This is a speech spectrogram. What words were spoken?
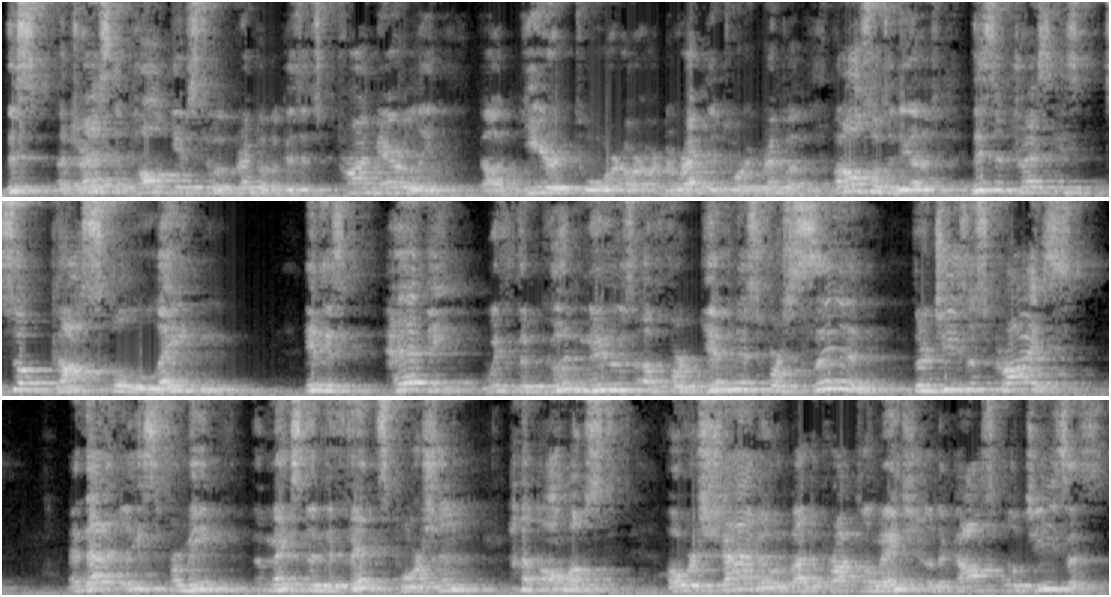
This address that Paul gives to Agrippa, because it's primarily uh, geared toward or, or, directed toward Agrippa, but also to the others, this address is so gospel laden. It is heavy with the good news of forgiveness for sin through Jesus Christ. And that, at least for me, makes the defense portion almost overshadowed by the proclamation of the gospel of Jesus.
